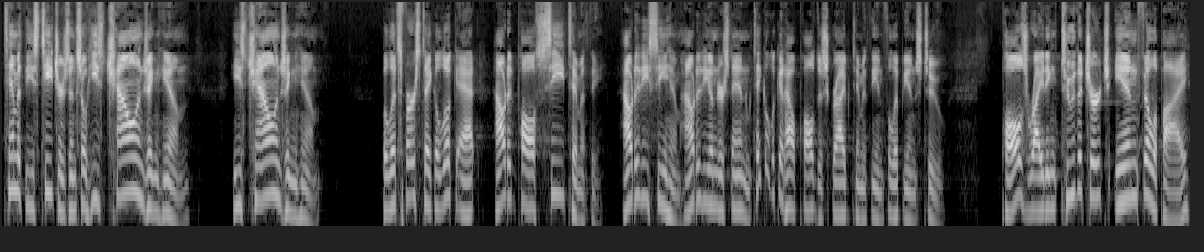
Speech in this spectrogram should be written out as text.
Timothy's teachers, and so he's challenging him. He's challenging him. But let's first take a look at how did Paul see Timothy? How did he see him? How did he understand him? Take a look at how Paul described Timothy in Philippians 2. Paul's writing to the church in Philippi,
